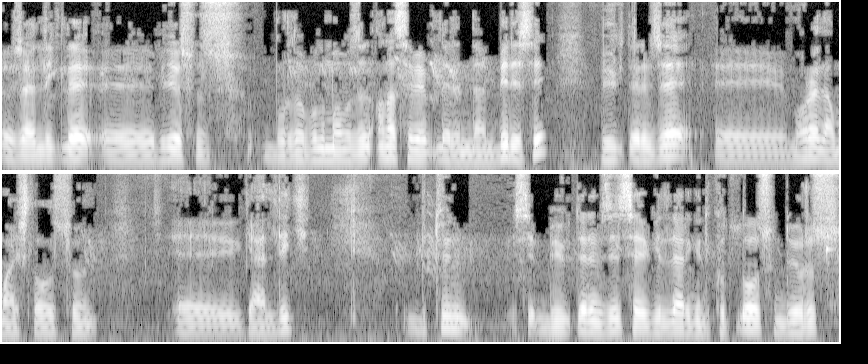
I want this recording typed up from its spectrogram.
özellikle e, biliyorsunuz burada bulunmamızın ana sebeplerinden birisi büyüklerimize e, moral amaçlı olsun e, geldik. Bütün büyüklerimizin Sevgililer Günü kutlu olsun diyoruz.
